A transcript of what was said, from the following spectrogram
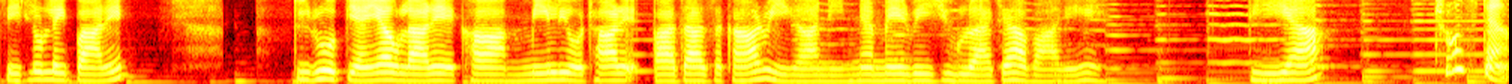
ဆေလွတ်လိုက်ပါတယ်။ သူတို့ပြန်ရောက်လာတဲ့အခါမေးလျော်ထားတဲ့ဘာသာစကားတွေကနေနာမည်တွေယူလာကြပါတယ်။ဘီယာ Tristan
